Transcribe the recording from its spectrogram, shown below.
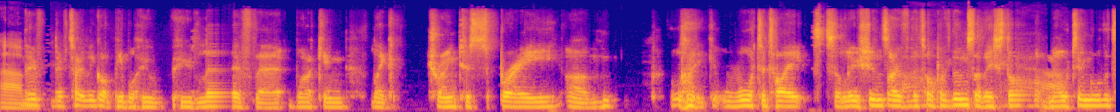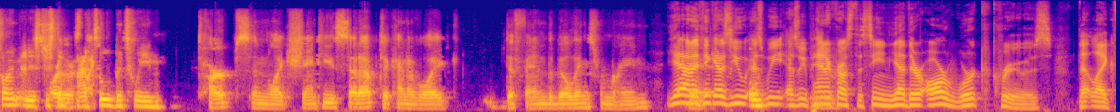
Um, they've they've totally got people who who live there working like trying to spray um like watertight solutions over the top of them so they stop yeah. melting all the time and it's just Or a there's, like- battle between tarps and like shanties set up to kind of like defend the buildings from rain. Yeah, and I think as you as we as we pan Mhm. across the scene, yeah, there are work crews that like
